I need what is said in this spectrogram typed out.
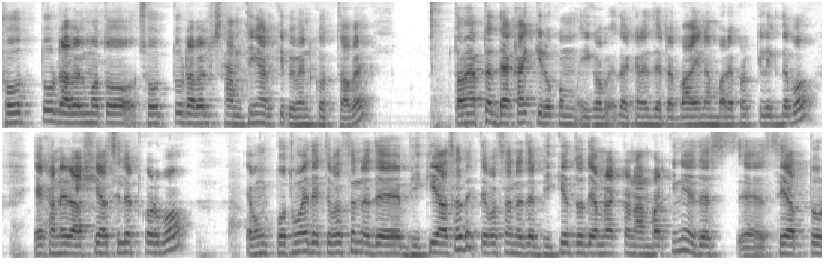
সত্তর ডাবেল মতো, সত্তর ডাবেল সামথিং আর কি পেমেন্ট করতে হবে। তো আমি আপনার দেখাই কীরকম ই হবে দেখেন এই যে এটা বাই নাম্বারের পর ক্লিক দেব। এখানে রাশিয়া সিলেক্ট করব। এবং প্রথমেই দেখতে পাচ্ছেন যে ভিকি আছে, দেখতে পাচ্ছেন যে ভিকের যদি আমরা একটা নাম্বার কিনি, এই যে ছিয়াত্তর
